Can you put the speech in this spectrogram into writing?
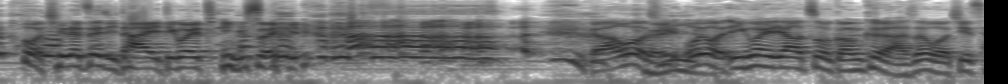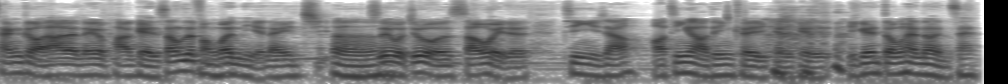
我觉得这集他一定会听，所以，然后我有去，我有因为要做功课啊，所以我去参考他的那个 podcast，上次访问你的那一集，嗯，所以我就有稍微的听一下，好听好听，可以可以可以，你跟东汉都很赞。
